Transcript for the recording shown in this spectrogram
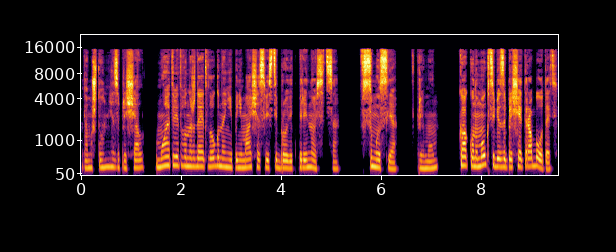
Потому что он мне запрещал. Мой ответ вынуждает Логана, непонимающе свести бровик переносится. В смысле? В прямом. Как он мог тебе запрещать работать?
